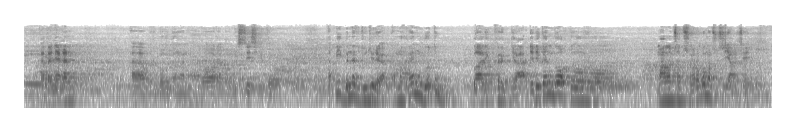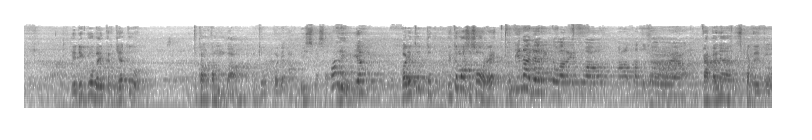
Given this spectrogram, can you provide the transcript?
Iya. katanya kan eh, berbau dengan horor atau mistis gitu. Tapi bener jujur ya kemarin gue tuh balik kerja. Jadi kan gue waktu malam satu sore gue masuk siang sih. Jadi gue balik kerja tuh tukang kembang itu pada habis oh masalahnya. iya Pada tutup. Itu masih sore. mungkin ada ritual-ritual malam satu sore yang Nah, katanya seperti itu.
